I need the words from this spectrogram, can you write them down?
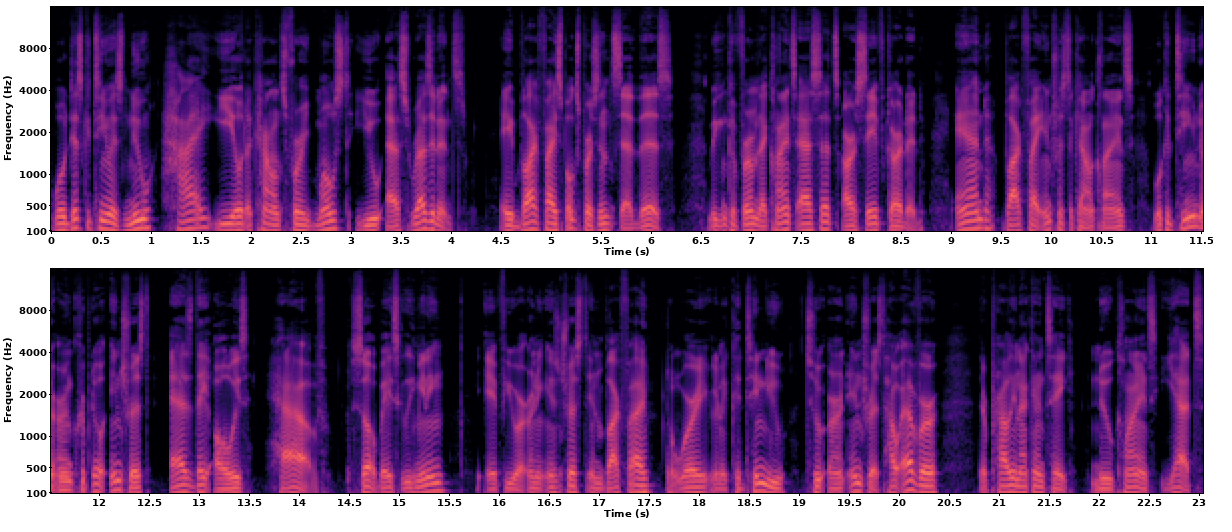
will discontinue its new high yield accounts for most U.S. residents. A BlockFi spokesperson said this we can confirm that clients' assets are safeguarded, and BlockFi interest account clients will continue to earn crypto interest as they always have. So basically, meaning if you are earning interest in BlockFi, don't worry, you're going to continue to earn interest. However, they're probably not going to take new clients yet.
